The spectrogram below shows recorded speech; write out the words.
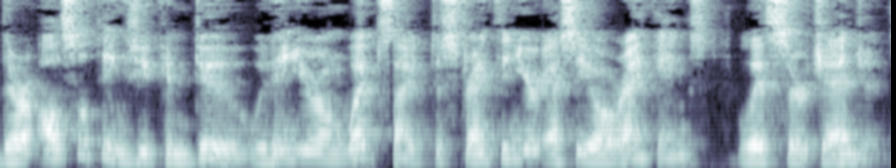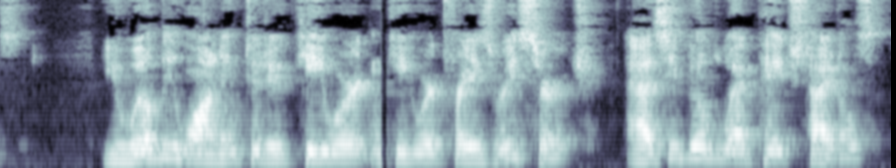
There are also things you can do within your own website to strengthen your SEO rankings with search engines. You will be wanting to do keyword and keyword phrase research as you build web page titles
